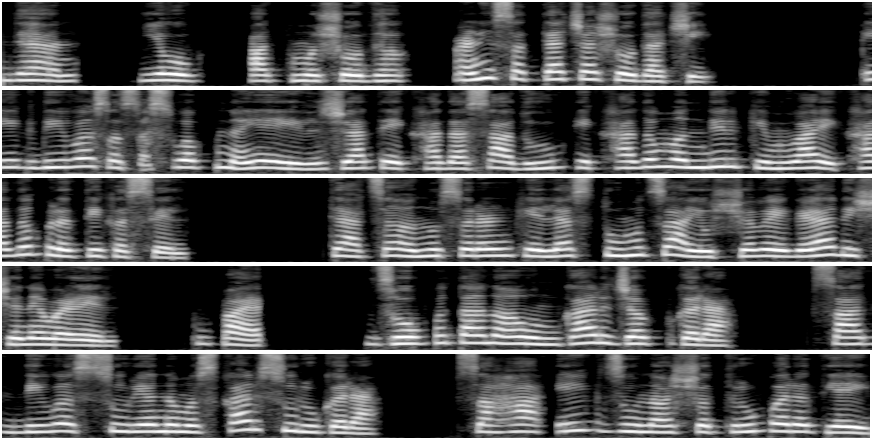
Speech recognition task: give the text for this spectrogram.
ध्यान योग आत्मशोध आणि सत्याच्या शोधाची. एक दिवस असं स्वप्न येईल ज्यात एखादा साधू एखादं मंदिर किंवा एखादं प्रतीक असेल. त्याचं अनुसरण केल्यास तुमचं आयुष्य वेगळ्या दिशेने वळेल. उपाय झोपताना ओंकार जप करा. सात दिवस सूर्यनमस्कार सुरू करा. सहा एक जुना शत्रू परत येईल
